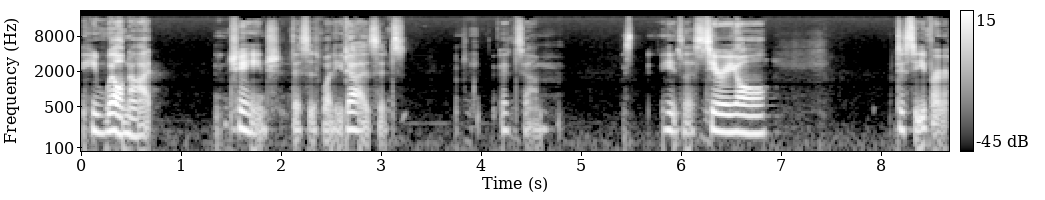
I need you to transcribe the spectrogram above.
he will not change. This is what he does. It's it's um he's a serial deceiver.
